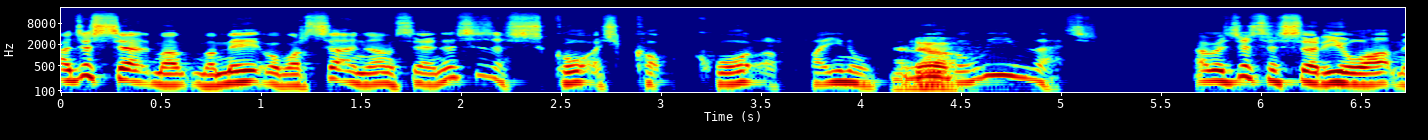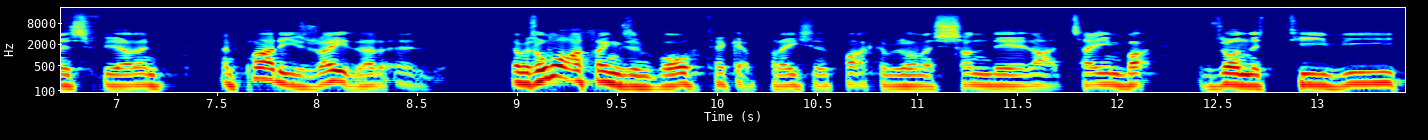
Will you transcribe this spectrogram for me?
I just said my, my mate, we were sitting and I'm saying, this is a Scottish Cup quarter final. Can you believe this? It was just a surreal atmosphere. And, and Paddy's right. There, uh, there was a lot of things involved, ticket price. In fact, it was on a Sunday at that time, but it was on the TV.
